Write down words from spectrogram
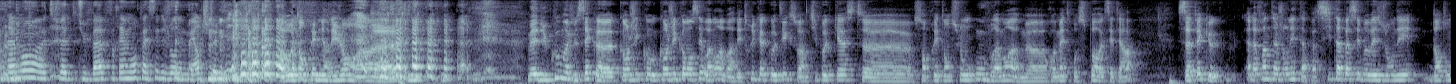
Vraiment, tu vas, tu vas vraiment passer des journées de merde, je te le dis. Ah, autant prévenir les gens. Hein, euh. mais du coup, moi, je sais que quand j'ai quand j'ai commencé vraiment à avoir des trucs à côté, que ce soit un petit podcast euh, sans prétention ou vraiment à me remettre au sport, etc. Ça fait que à la fin de ta journée, as pas, si tu as passé une mauvaise journée dans ton,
